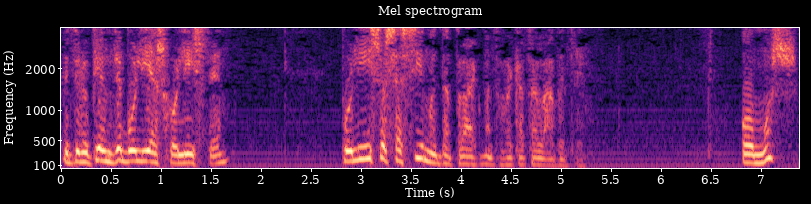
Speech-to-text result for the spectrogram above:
με την οποία δεν πολύ ασχολείστε, πολύ ίσως ασήμαντα πράγματα θα καταλάβετε. Όμως,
